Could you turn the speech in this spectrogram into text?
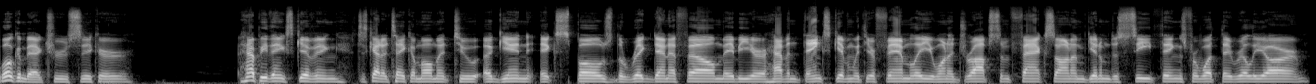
Welcome back, True Seeker. Happy Thanksgiving. Just got to take a moment to again expose the rigged NFL. Maybe you're having Thanksgiving with your family. You want to drop some facts on them, get them to see things for what they really are.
